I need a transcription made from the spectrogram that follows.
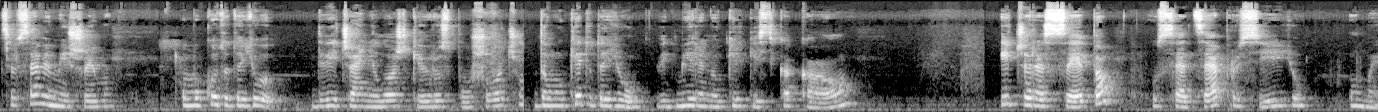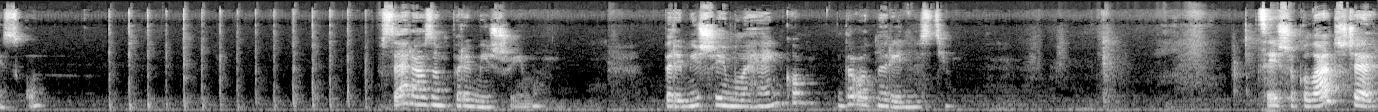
Це все вимішуємо. У муку додаю 2 чайні ложки розпушувачу. До муки додаю відмірену кількість какао. І через сито усе це просію у миску. Все разом перемішуємо. Перемішуємо легенько до однорідності. Цей шоколад ще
